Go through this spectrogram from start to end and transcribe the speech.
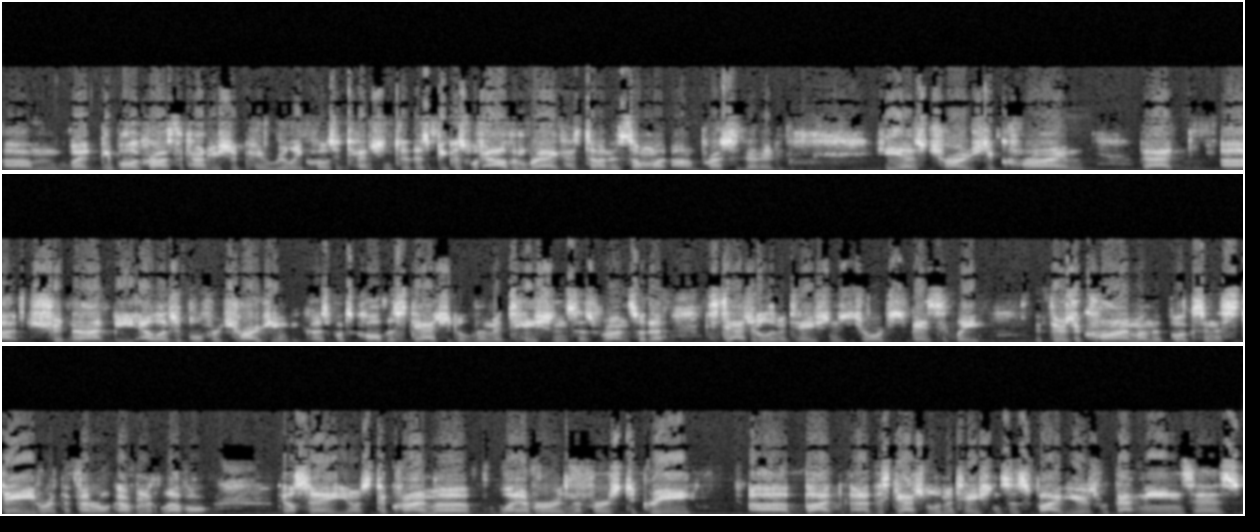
Um, but people across the country should pay really close attention to this because what Alvin Bragg has done is somewhat unprecedented. He has charged a crime that uh, should not be eligible for charging because what's called the statute of limitations has run. So the statute of limitations, George, is basically if there's a crime on the books in a state or at the federal government level, they'll say, you know, it's the crime of whatever in the first degree. Uh, but uh, the statute of limitations is five years. What that means is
